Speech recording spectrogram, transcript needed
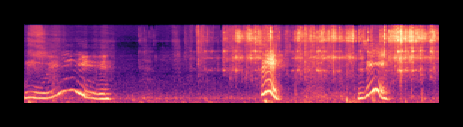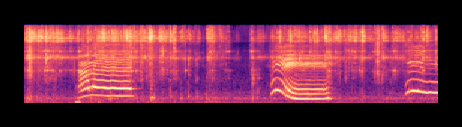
อุ้ยสิสิ Alex Hey Hey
